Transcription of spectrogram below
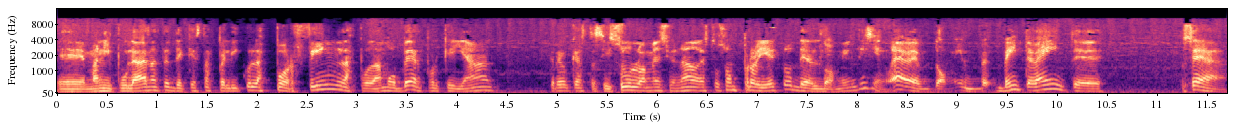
eh, manipular antes de que estas películas por fin las podamos ver, porque ya creo que hasta Sisu lo ha mencionado, estos son proyectos del 2019, 2020, o sea,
